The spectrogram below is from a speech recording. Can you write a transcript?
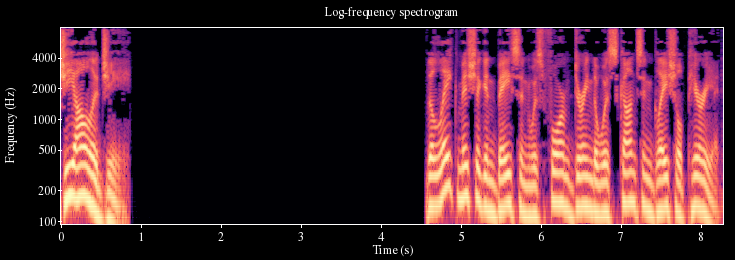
Geology The Lake Michigan Basin was formed during the Wisconsin Glacial period.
